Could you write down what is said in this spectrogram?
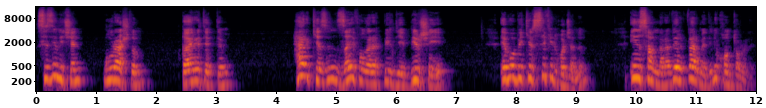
Sizin için uğraştım, gayret ettim. Herkesin zayıf olarak bildiği bir şeyi Ebu Bekir Sifil Hoca'nın insanlara verip vermediğini kontrol ettim.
